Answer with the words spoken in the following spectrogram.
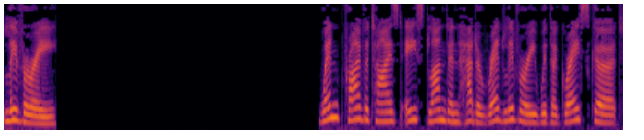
Livery When privatised East London had a red livery with a grey skirt.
